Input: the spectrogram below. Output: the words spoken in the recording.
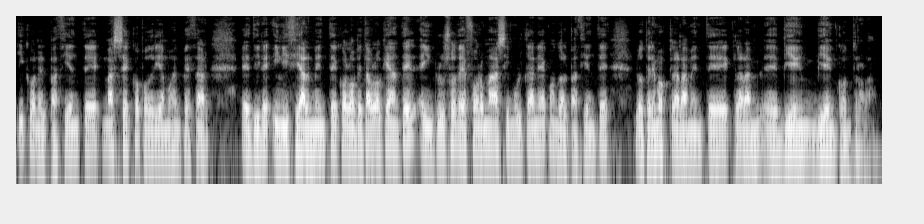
y con el paciente más seco podríamos empezar eh, inicialmente con los beta bloqueantes e incluso de forma simultánea cuando el paciente lo tenemos claramente eh, bien, bien controlado.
